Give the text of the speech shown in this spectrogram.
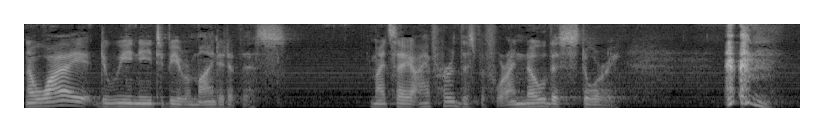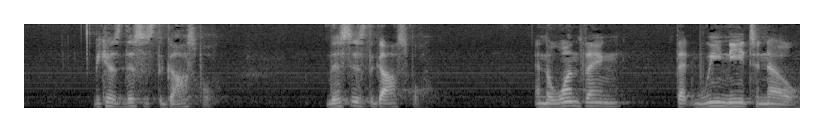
Now, why do we need to be reminded of this? You might say, I have heard this before. I know this story. because this is the gospel. This is the gospel. And the one thing that we need to know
